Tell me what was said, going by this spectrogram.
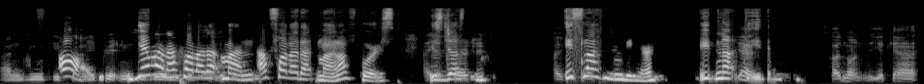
And you, if the Oh, news yeah, man, I follow that man. I follow that man, of course. And It's just it. It's not in there. It not yeah, it, so not, you can't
